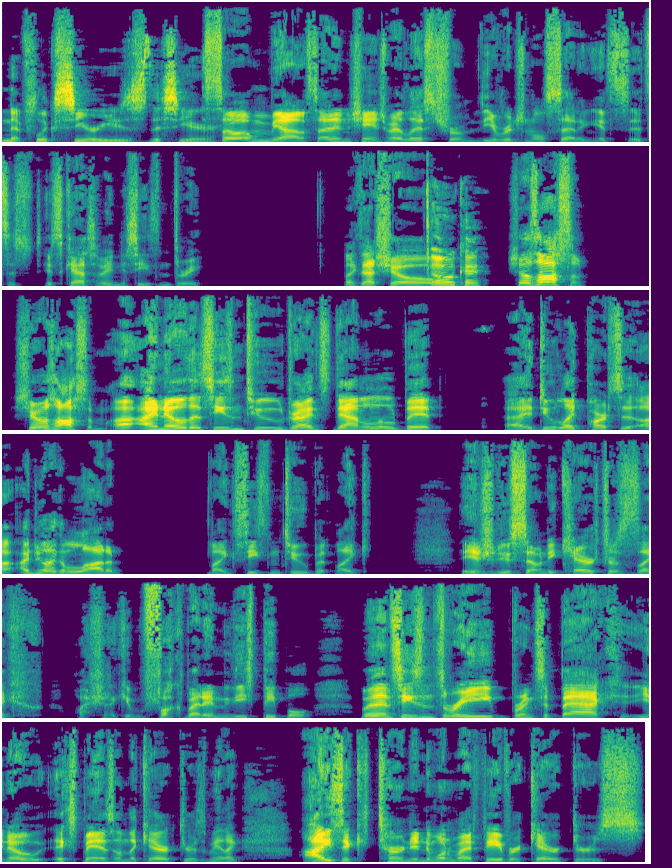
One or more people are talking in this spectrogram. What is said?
Netflix series this year? So I'm gonna be honest. I didn't change my list from the original setting. It's it's it's Castlevania season three. Like that show. oh, okay. Show's awesome. Show's awesome. Uh, I know that season two drags down a little bit. Uh, I do like parts. Of, uh, I do like a lot of like season two, but like they introduce so many characters. It's like, why should I give a fuck about any of these people? But then season three brings it back. You know, expands on the characters. I mean, like Isaac turned into one of my favorite characters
